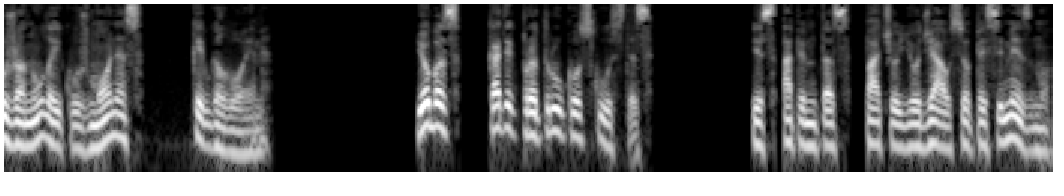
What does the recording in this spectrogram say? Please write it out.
už anų laikų žmonės, kaip galvojame. Jobas ką tik pratrūko skūstis. Jis apimtas pačio juodžiausio pesimizmo.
